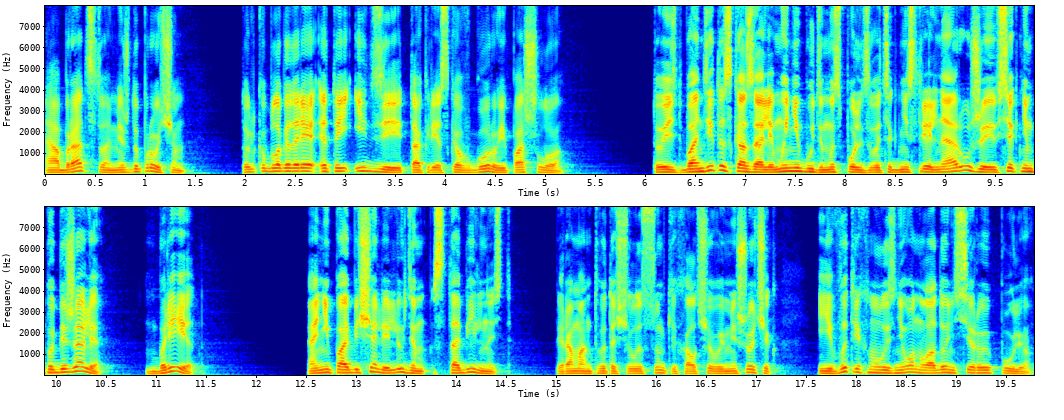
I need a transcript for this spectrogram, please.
А братство, между прочим, только благодаря этой идее так резко в гору и пошло. То есть бандиты сказали, мы не будем использовать огнестрельное оружие, и все к ним побежали? Бред. Они пообещали людям стабильность. Пиромант вытащил из сумки холщовый мешочек и вытряхнул из него на ладонь серую пулю.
